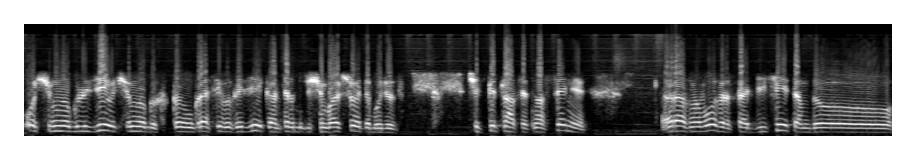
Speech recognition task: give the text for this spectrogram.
очень много людей, очень много красивых идей, концерт будет очень большой, это будет чуть 15 на сцене. Разного возраста, от детей там до,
